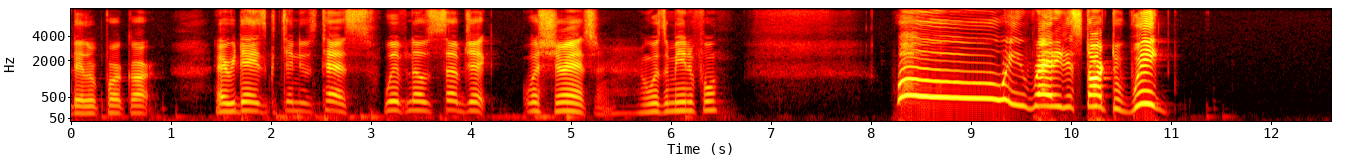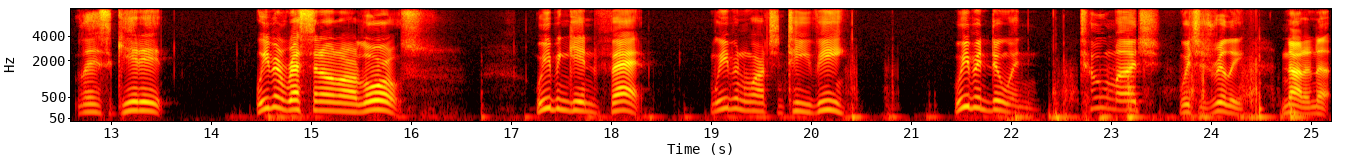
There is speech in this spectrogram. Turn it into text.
daily report card. Every day is a continuous test with no subject. What's your answer? Was it meaningful? Woo! We ready to start the week. Let's get it. We've been resting on our laurels. We've been getting fat. We've been watching TV. We've been doing too much, which is really not enough.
